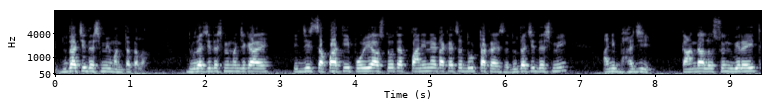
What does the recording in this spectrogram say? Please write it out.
दुधाची दशमी म्हणतात त्याला. दुधाची दशमी म्हणजे काय? ही जी चपाती पोळी असतो त्यात पाणी नाही टाकायचं दूध टाकायचं. दुधाची दशमी आणि भाजी. कांदा लसूण विरहित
